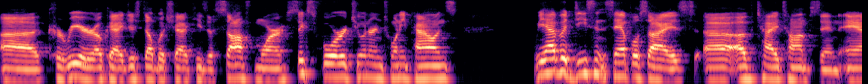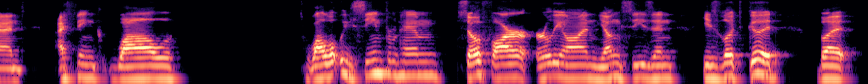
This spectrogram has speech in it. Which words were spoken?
uh, career, okay, I just double checked. He's a sophomore, 6'4, 220 pounds we have a decent sample size uh, of Ty Thompson, and I think while while what we've seen from him so far early on, young season, he's looked good, but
